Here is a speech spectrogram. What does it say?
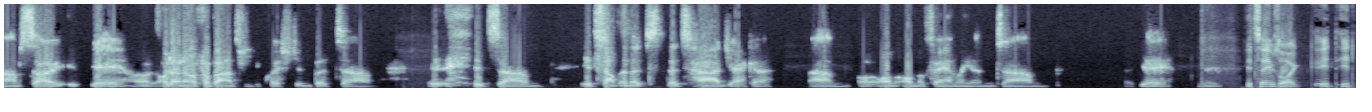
Um, so it, yeah, I, I, don't know if I've answered your question, but um, it, it's um, it's something that's that's hard, Yakka, um, on on the family, and um, yeah, yeah. It seems like it, it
